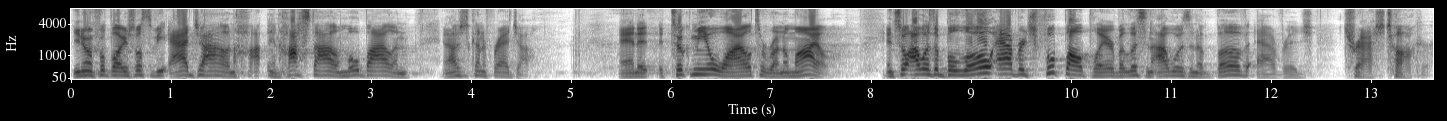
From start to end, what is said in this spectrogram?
You know, in football, you're supposed to be agile and, ho- and hostile and mobile, and, and I was just kind of fragile. And it, it took me a while to run a mile. And so I was a below average football player, but listen, I was an above average trash talker.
